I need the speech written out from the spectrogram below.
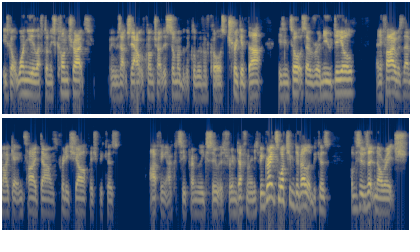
he's got one year left on his contract. He was actually out of contract this summer, but the club have, of course, triggered that. He's in talks over a new deal. And if I was them, I'd get him tied down pretty sharpish because I think I could see Premier League suitors for him definitely. And it's been great to watch him develop because obviously he was at Norwich.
